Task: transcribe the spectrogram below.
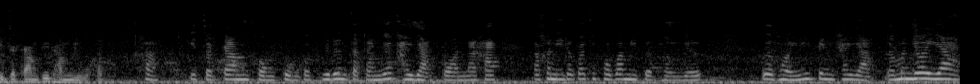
กิจกรรมที่ทำอยู่ครับ ค่ะ กิจกรรมของกลุ่มก็คือเรื่องจากการแยกขยะก่อนนะคะ แล้วคราวนี้เราก็จะพบว่ามีเปลือกหอยเยอะ เปลือกหอยนี่เป็นขยะแล้วมันย่อยยาก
